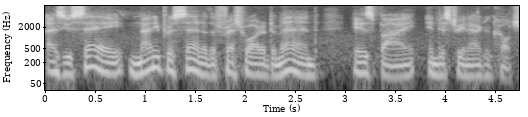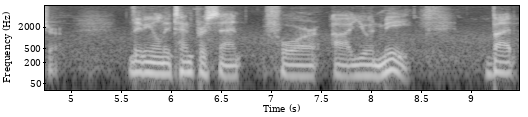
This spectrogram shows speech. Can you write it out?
as you say, 90% of the freshwater demand is by industry and agriculture, leaving only 10% for uh, you and me. But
